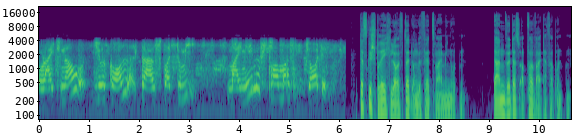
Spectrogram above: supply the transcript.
Right now, your call transferred to me. My name is Thomas Jordan. Das Gespräch läuft seit ungefähr zwei Minuten. Dann wird das Opfer weiter verbunden.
